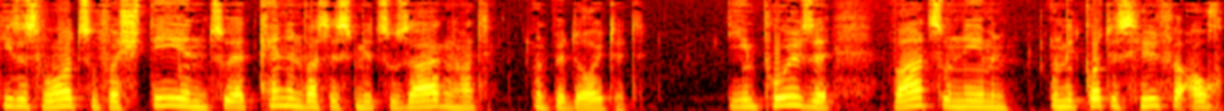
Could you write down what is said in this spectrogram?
dieses Wort zu verstehen, zu erkennen, was es mir zu sagen hat und bedeutet, die Impulse wahrzunehmen und mit Gottes Hilfe auch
